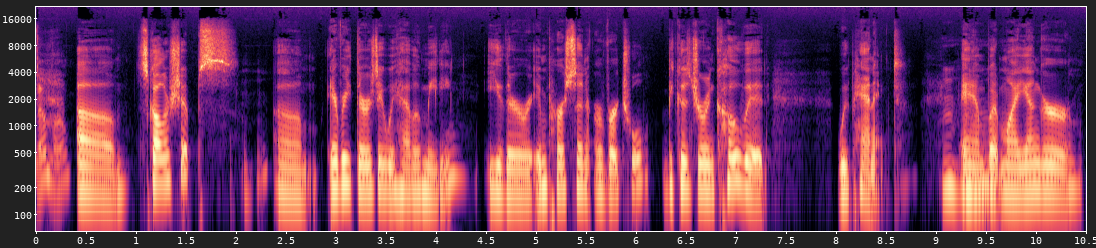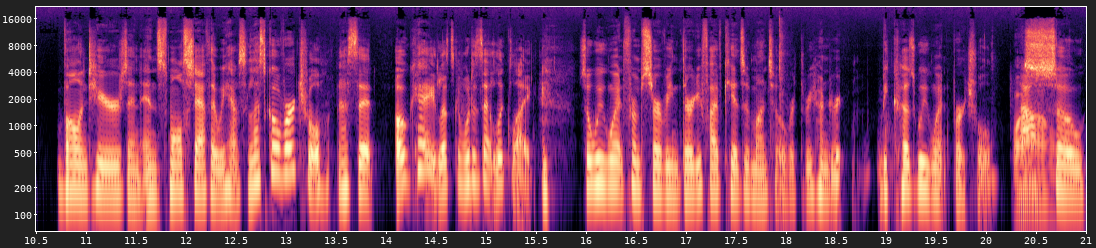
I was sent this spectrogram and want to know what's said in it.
no, no. Um, scholarships. Mhm. Um, every Thursday we have a meeting, either in person or virtual, because during COVID we panicked Mhm. and but my younger volunteers and, and small staff that we have said, let's go virtual. And I said, okay, let's go. What does that look like? so we went from serving 35 kids a month to over 300 because we went virtual. Wow. So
